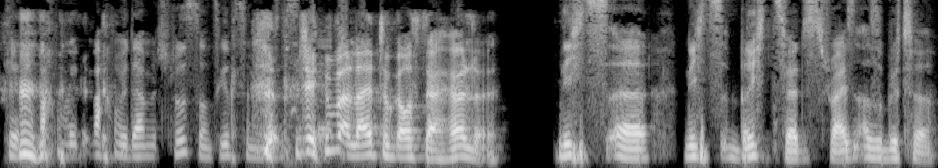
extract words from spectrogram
okay machen, wir, machen wir damit Schluss, sonst gibt's nichts. Die Überleitung aus der Hölle. Nichts, äh, nichts berichtenswertes zu Ryzen, also bitte.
